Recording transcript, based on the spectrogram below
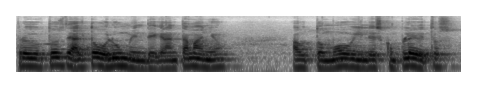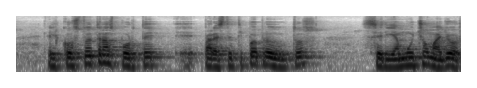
productos de alto volumen, de gran tamaño, automóviles completos, el costo de transporte eh, para este tipo de productos sería mucho mayor.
